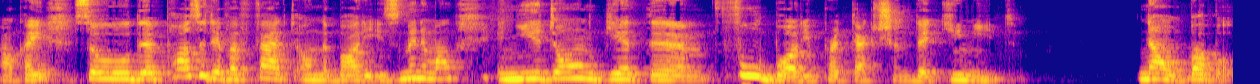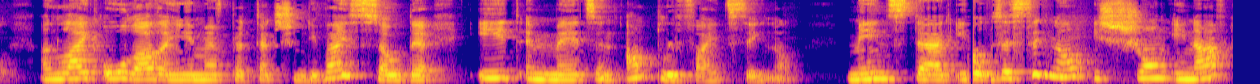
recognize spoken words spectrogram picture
Okay, so the positive effect on the body is minimal and you don't get the full body protection that you need. Now, bubble, unlike all other EMF protection devices, so the, it emits an amplified signal means that it, the signal is strong enough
